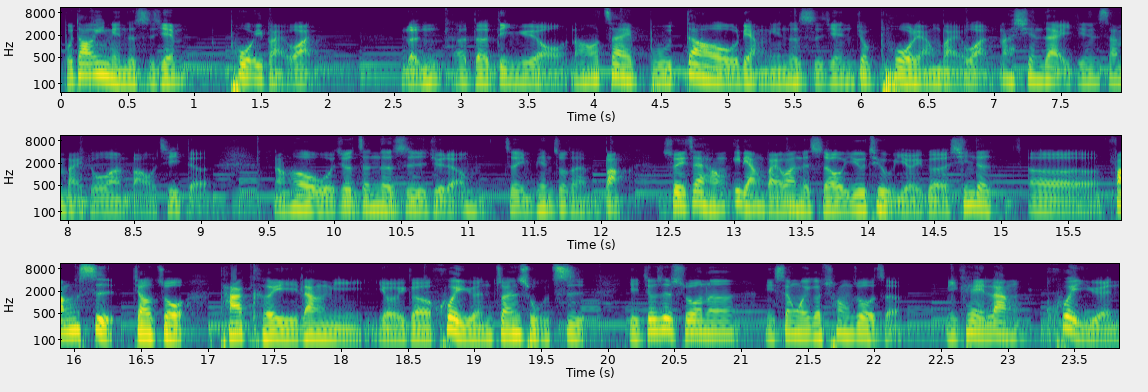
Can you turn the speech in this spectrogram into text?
不到一年的时间破一百万。人呃的订阅哦，然后在不到两年的时间就破两百万，那现在已经三百多万吧，我记得。然后我就真的是觉得，嗯，这影片做的很棒。所以在好像一两百万的时候，YouTube 有一个新的呃方式，叫做它可以让你有一个会员专属制，也就是说呢，你身为一个创作者，你可以让会员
